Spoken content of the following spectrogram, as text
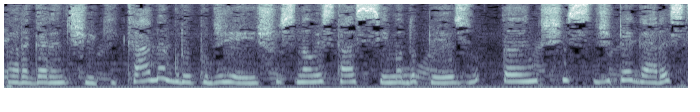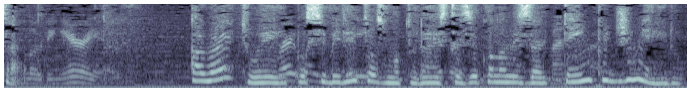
para garantir que cada grupo de eixos não está acima do peso antes de pegar a estrada. A Rightway possibilita aos motoristas economizar tempo e dinheiro,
